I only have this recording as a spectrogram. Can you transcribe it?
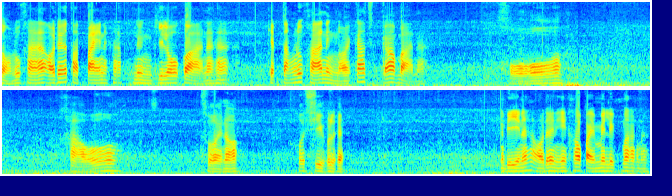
ส่งลูกค้าออเดอร์ต่อไปนะครับ 1 กิโลกว่านะฮะ เก็บตังค์ลูกค้า 199 บาทนะ โห เขาสวยเนาะโคตรชิวเลย ดีนะออเดอร์นี้เข้าไปไม่ลึกมากนะ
